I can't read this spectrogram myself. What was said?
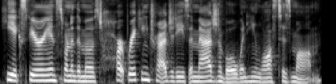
he experienced one of the most heartbreaking tragedies imaginable when he lost his mom.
